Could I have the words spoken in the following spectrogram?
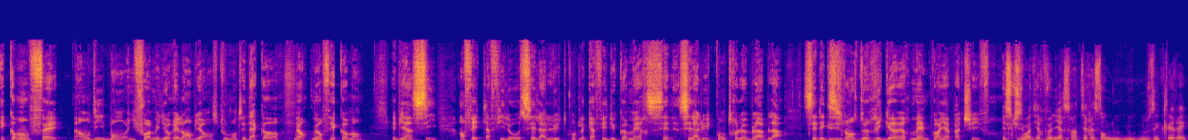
et comment on fait? Hein, On dit, bon, il faut améliorer l'ambiance, tout le monde est d'accord, mais, mais on, fait comment? Eh bien, si, en fait, la philo, c'est la lutte contre le café du commerce, c'est la lutte contre le blabla, c'est l'exigence de rigueur, même quand il n'y a pas de chiffres. Excusez-moi d'y revenir, c'est intéressant de nous, éclairer.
